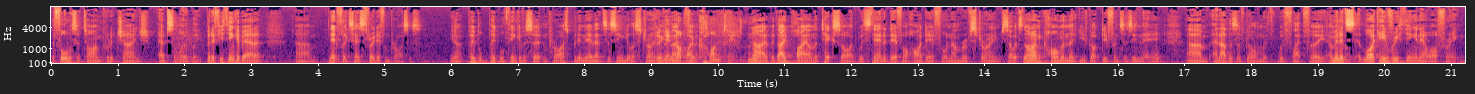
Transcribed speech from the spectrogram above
the fullness of time, could it change? Absolutely. But if you think about it, um, Netflix has three different prices you know, people people think of a certain price, but in there that's a singular stream. But again, not for content. No, but they play on the tech side with standard mm. def or high def or number of streams. So it's not uncommon that you've got differences in there, um, and others have gone with, with flat fee. I mean, it's like everything in our offering.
